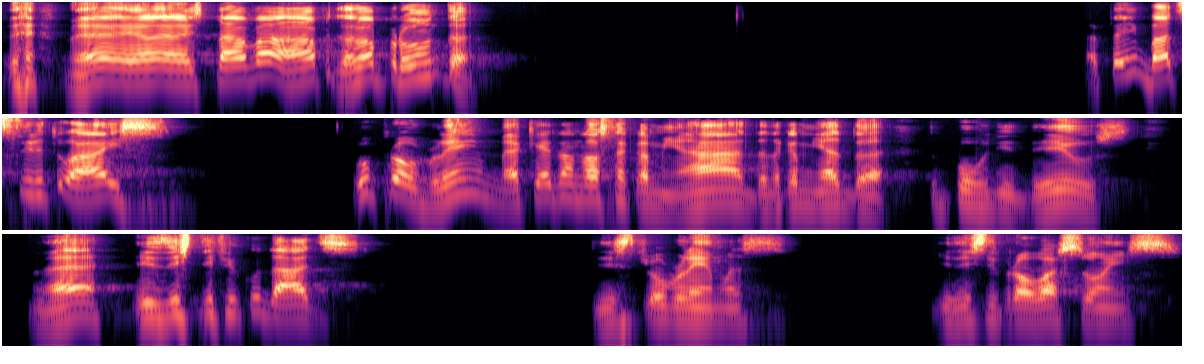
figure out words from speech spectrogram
né, ela estava apta, estava pronta. Até embates espirituais. O problema é que é na nossa caminhada, na caminhada do povo de Deus, é? existem dificuldades, existem problemas, existem provações,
